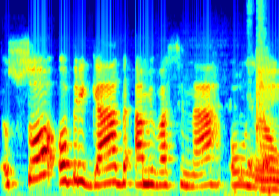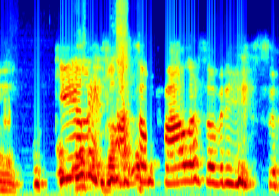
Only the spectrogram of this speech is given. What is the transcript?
Eu sou obrigada a me vacinar ou não? O que a legislação fala sobre isso?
